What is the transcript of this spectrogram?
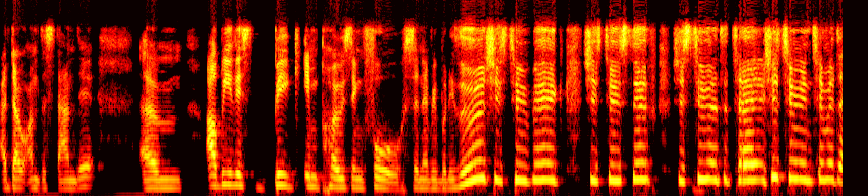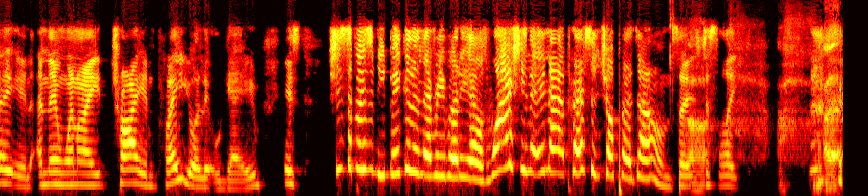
I don't understand it um, I'll be this big imposing force, and everybody's oh she's too big, she's too stiff, she's too entertaining, she's too intimidating. And then when I try and play your little game, is she's supposed to be bigger than everybody else. Why is she letting that person chop her down? So it's uh, just like. I,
